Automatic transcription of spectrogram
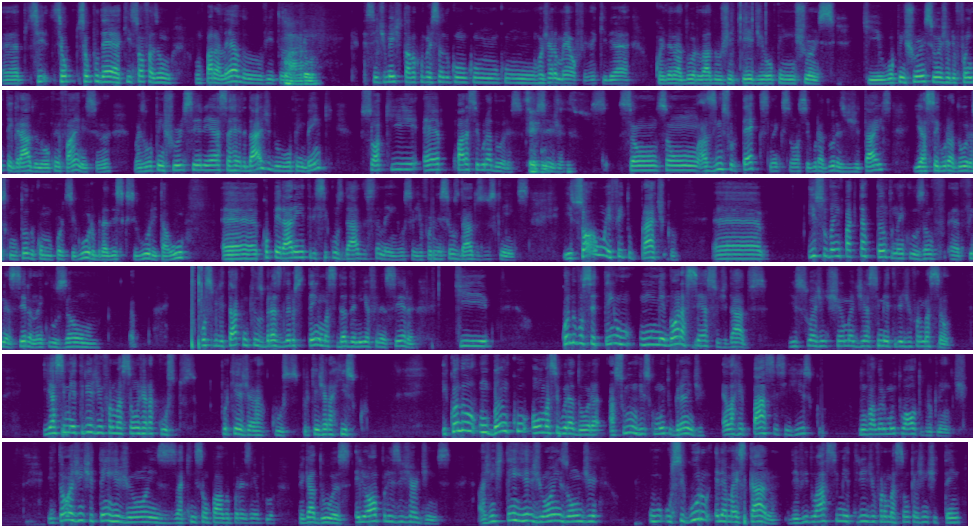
É, se, se, eu, se eu puder aqui só fazer um, um paralelo, Vitor. Claro. Recentemente eu estava conversando com, com, com o Rogério Melfi, né, que ele é coordenador lá do GT de Open Insurance, que o Open Insurance hoje ele foi integrado no Open Finance, né, mas o Open Insurance ele é essa realidade do Open Bank, só que é para seguradoras. Ou seja, são, são as insurtechs, né, que são as seguradoras digitais, e as seguradoras como todo, como Porto Seguro, Bradesco Seguro, Itaú, é, cooperarem entre si com os dados também, ou seja, fornecer os dados dos clientes. E só um efeito prático, é, isso vai impactar tanto na inclusão é, financeira, na inclusão possibilitar com que os brasileiros tenham uma cidadania financeira que quando você tem um, um menor acesso de dados, isso a gente chama de assimetria de informação. E assimetria de informação gera custos. Por que gera custos? Porque gera risco. E quando um banco ou uma seguradora assume um risco muito grande, ela repassa esse risco num valor muito alto para o cliente. Então a gente tem regiões, aqui em São Paulo, por exemplo, pegar duas, Heliópolis e Jardins. A gente tem regiões onde o, o seguro ele é mais caro devido à assimetria de informação que a gente tem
